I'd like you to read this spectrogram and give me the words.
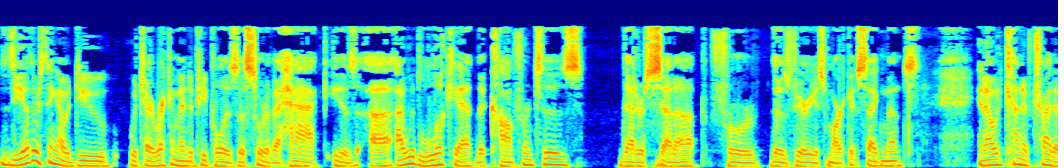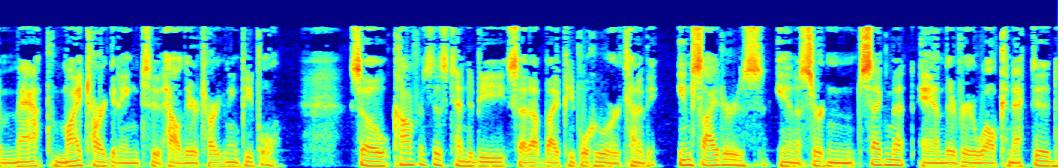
The other thing I would do, which I recommend to people as a sort of a hack, is uh, I would look at the conferences that are set up for those various market segments. And I would kind of try to map my targeting to how they're targeting people. So conferences tend to be set up by people who are kind of insiders in a certain segment and they're very well connected,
